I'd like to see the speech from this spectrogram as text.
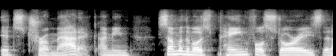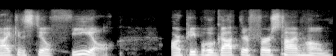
it's traumatic. I mean, some of the most painful stories that I can still feel are people who got their first time home,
